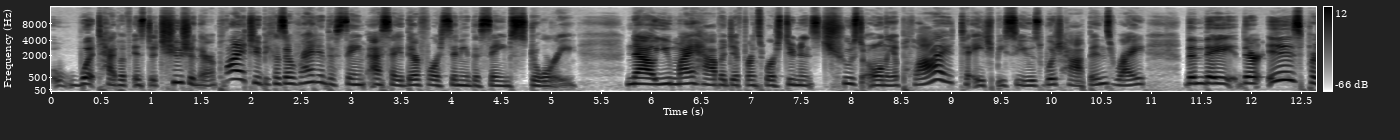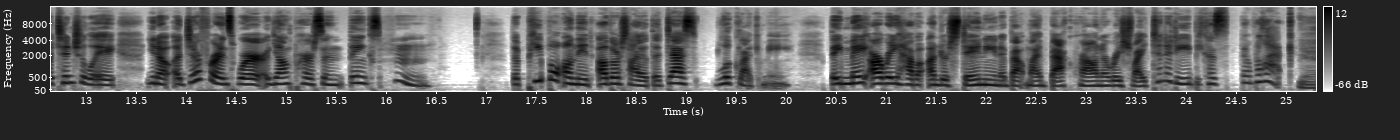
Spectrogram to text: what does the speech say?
what type of institution they're applying to because they're writing the same essay, therefore sending the same story. Now, you might have a difference where students choose to only apply to HBCUs, which happens, right? Then they there is potentially, you know, a difference where a young person thinks, "Hmm, the people on the other side of the desk look like me they may already have an understanding about my background and racial identity because they're black. Yeah.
